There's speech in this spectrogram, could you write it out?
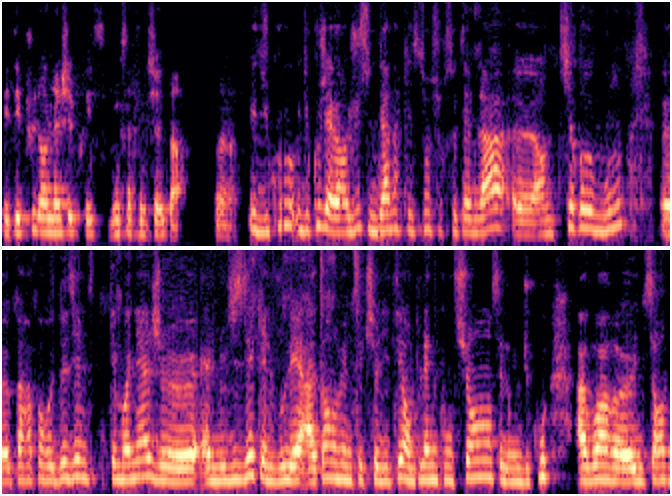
et tu plus dans le lâcher prise. Donc, ça ne fonctionne pas. Et du coup, du coup j'avais juste une dernière question sur ce thème-là, euh, un petit rebond euh, par rapport au deuxième témoignage. Euh, elle nous disait qu'elle voulait atteindre une sexualité en pleine conscience et donc du coup avoir une sorte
